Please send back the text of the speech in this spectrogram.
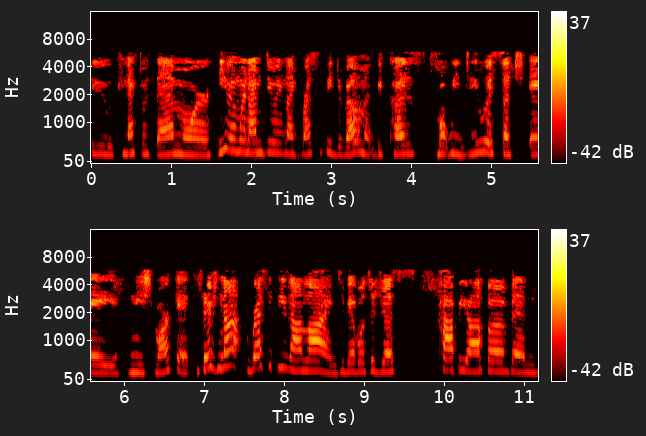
to connect with them or even when I'm doing like recipe development because what we do is such a niche market. There's not recipes online to be able to just copy off of and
